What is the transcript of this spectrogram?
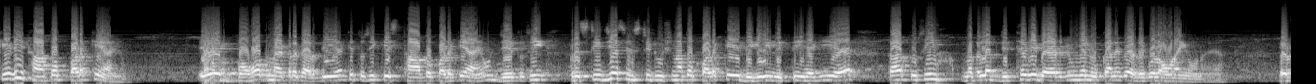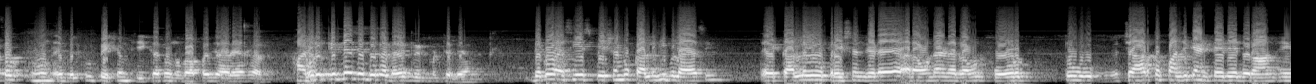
ਕਿਹੜੀ ਥਾਂ ਤੋਂ ਪੜ੍ਹ ਕੇ ਆਏ ਹੋ। ਇਹ ਬਹੁਤ ਮੈਟਰ ਕਰਦੀ ਹੈ ਕਿ ਤੁਸੀਂ ਕਿਸ ਥਾਂ ਤੋਂ ਪੜ੍ਹ ਕੇ ਆਏ ਹੋ। ਜੇ ਤੁਸੀਂ ਪ੍ਰੈਸਟੀਜੀਅਸ ਇੰਸਟੀਟਿਊਸ਼ਨਾਂ ਤੋਂ ਪੜ੍ਹ ਕੇ ਡਿਗਰੀ ਲਿੱਤੀ ਹੈਗੀ ਹੈ ਤਾਂ ਤੁਸੀਂ ਮਤਲਬ ਜਿੱਥੇ ਵੀ ਬੈਠ ਜੂਗੇ ਲੋਕਾਂ ਨੇ ਤੁਹਾਡੇ ਕੋਲ ਆਉਣਾ ਹੀ ਆਉਣਾ ਹੈ ਡਾਕਟਰ ਹੁਣ ਇਹ ਬਿਲਕੁਲ ਪੇਸ਼ੈਂਟ ਠੀਕ ਹੈ ਤੁਹਾਨੂੰ ਵਾਪਸ ਜਾ ਰਿਹਾ ਹਾਂਜੀ। ਔਰ ਕਿੰਨੇ ਦਿਨ ਦਾ ਤੁਹਾਡਾ ਟ੍ਰੀਟਮੈਂਟ ਚੱਲਿਆ? ਦੇਖੋ ਅਸੀਂ ਇਸ ਪੇਸ਼ੈਂਟ ਨੂੰ ਕੱਲ ਹੀ ਬੁਲਾਇਆ ਸੀ ਤੇ ਕੱਲ ਇਹ ਆਪਰੇਸ਼ਨ ਜਿਹੜਾ ਹੈ ਅਰਾਊਂਡ ਐਂਡ ਅਰਾਊਂਡ 4 ਤੋਂ 4 ਤੋਂ 5 ਘੰਟੇ ਦੇ ਦੌਰਾਨ ਇਹ,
